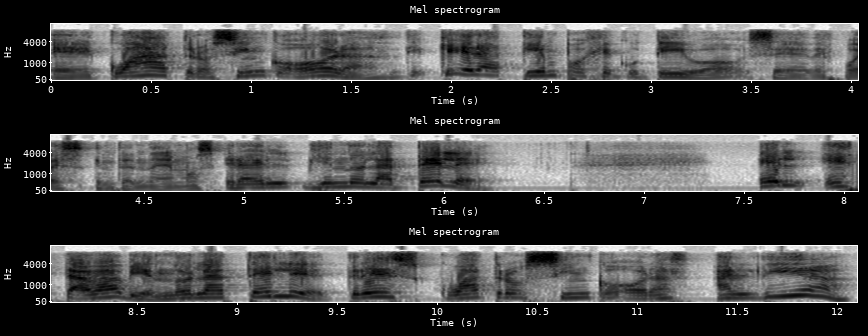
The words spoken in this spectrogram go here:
Eh, cuatro, cinco horas. ¿Qué era tiempo ejecutivo? Se, después entendemos. Era él viendo la tele. Él estaba viendo la tele 3, 4, 5 horas al día.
